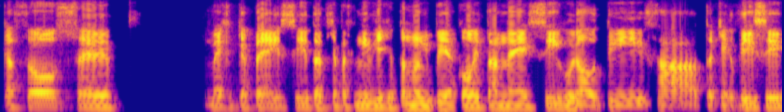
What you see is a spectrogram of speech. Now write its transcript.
καθώς μέχρι και πέρυσι τέτοια παιχνίδια για τον Ολυμπιακό ήταν σίγουρο ότι θα τα κερδίσει.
